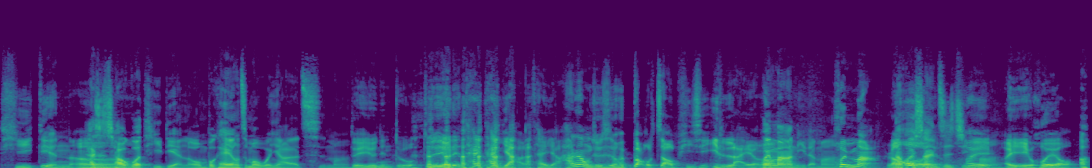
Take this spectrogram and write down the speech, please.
提点呢，还是超过提点了？我们不可以用这么文雅的词吗？对，有点多，就是有点太太雅了，太雅。他那种就是会暴躁，脾气一来哦，会骂你的吗？会骂，然后那会三字经吗会哎、也会哦。啊，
